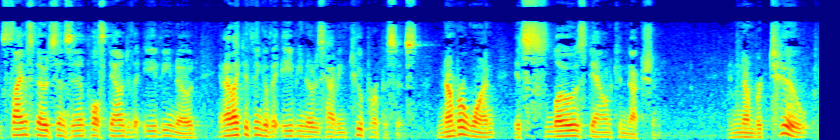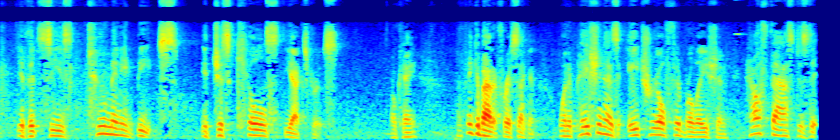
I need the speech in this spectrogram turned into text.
the sinus node sends an impulse down to the AV node, and I like to think of the AV node as having two purposes. Number one, it slows down conduction. And number two, if it sees too many beats, it just kills the extras. Okay? Now think about it for a second. When a patient has atrial fibrillation, how fast is the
